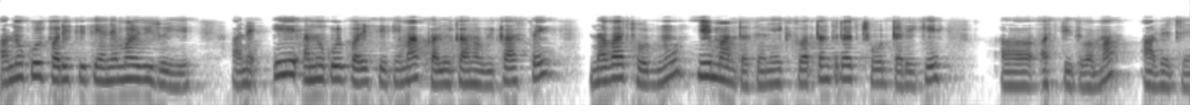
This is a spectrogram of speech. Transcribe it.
અનુકૂળ પરિસ્થિતિ એને મળવી જોઈએ અને એ અનુકૂળ પરિસ્થિતિમાં કલિકાનો વિકાસ થઈ નવા છોડનું નિર્માણ થશે અને એક સ્વતંત્ર છોડ તરીકે અસ્તિત્વમાં આવે છે.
